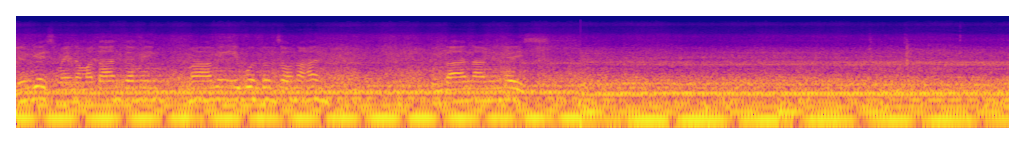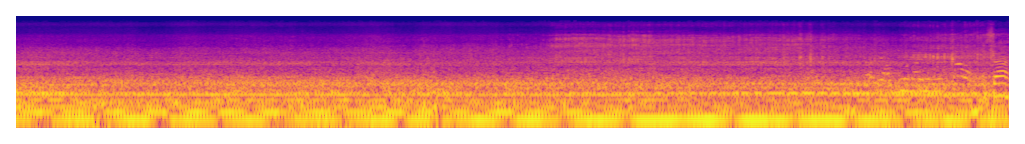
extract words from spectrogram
Yun guys, may namataan kaming maraming ibon doon sa unahan. Puntahan namin guys. Isa.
